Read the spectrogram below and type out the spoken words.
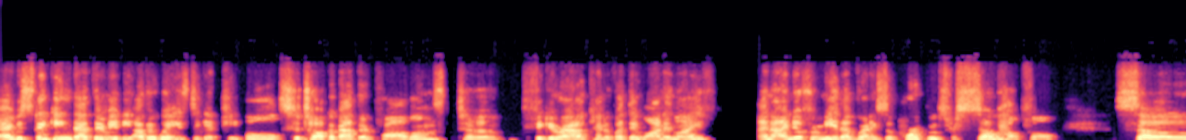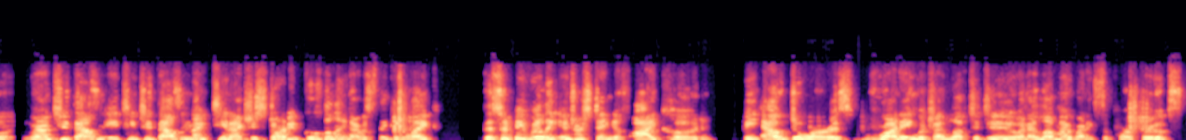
I was thinking that there may be other ways to get people to talk about their problems, to figure out kind of what they want in life. And I know for me that running support groups were so helpful. So around 2018, 2019, I actually started Googling. I was thinking, like, this would be really interesting if I could be outdoors running, which I love to do. And I love my running support groups.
